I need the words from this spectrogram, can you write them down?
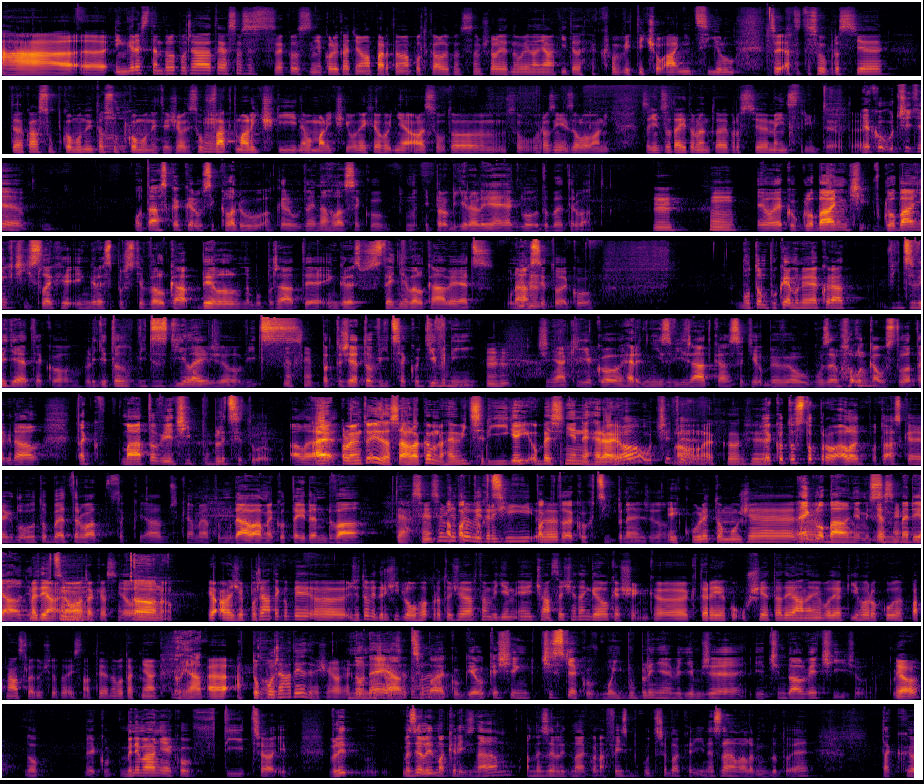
A uh, Ingress ten byl pořád, já jsem se s, jako s několika těma partama potkal, dokonce jsem šel jednou i na nějaký teda jako vytyčování cílů. Co, a to, to jsou prostě to je taková subkomunita mm. subkomunity, že jo? Ty jsou mm. fakt maličký, nebo maličký, on jich je hodně, ale jsou to jsou hrozně izolovaný. Zatímco tady tohle to je prostě mainstream. Tyjo, to je... Jako určitě otázka, kterou si kladu a kterou tady nahlas jako i probírali, je, jak dlouho to bude trvat. Mm. Hmm. Jo, jako globální, v globálních číslech je Ingress prostě velká, byl, nebo pořád je Ingress stejně velká věc. U nás mm-hmm. je to jako, o tom Pokémonu je akorát víc vidět, jako lidi to víc sdílej, že jo, víc, Jasně. protože je to víc jako divný, mm-hmm. že nějaký jako herní zvířátka se ti objevují v muzeu holokaustu a tak dál, tak má to větší publicitu, ale... Ale podle mě to i zasáhlo jako mnohem víc lidí, kteří obecně nehrají. Jo, určitě. No, jako, že... jako to stopro, ale otázka je, jak dlouho to bude trvat, tak já říkám, já tomu dávám jako týden, dva, já si myslím, a že to vydrží... To chcí, pak to jako chcípne, že jo? I kvůli tomu, že... Ne globálně, myslím jasně. mediálně. Mediálně, no, tak jasně. Jo. No, no. Jo, ale že pořád jakoby, eh, že to vydrží dlouho, protože já v tom vidím i částečně ten geocaching, eh, který jako už je tady, já nevím, od jakého roku, tak 15 let už to tady snad je, nebo tak nějak. No já, eh, a to no. pořád jede, že jo? Jako no ne, já třeba hledá. jako geocaching, čistě jako v mojí bublině vidím, že je čím dál větší, že jako, jo? No, jako minimálně jako v té třeba i v li, mezi lidma, který znám a mezi lidma jako na Facebooku třeba, který neznám, ale vím, kdo to je, tak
